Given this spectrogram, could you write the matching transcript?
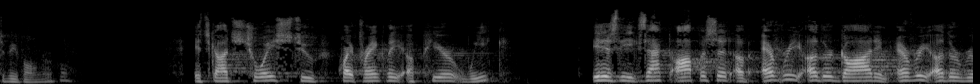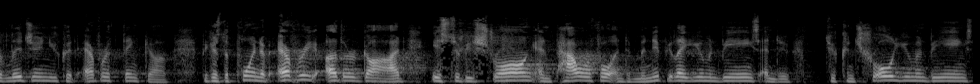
to be vulnerable. It's God's choice to, quite frankly, appear weak. It is the exact opposite of every other God and every other religion you could ever think of. Because the point of every other God is to be strong and powerful and to manipulate human beings and to, to control human beings.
